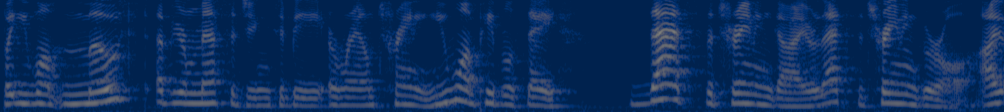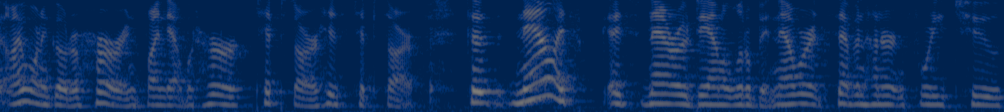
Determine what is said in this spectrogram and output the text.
But you want most of your messaging to be around training. You want people to say, that's the training guy or that's the training girl. I, I want to go to her and find out what her tips are, his tips are. So now it's it's narrowed down a little bit. Now we're at 742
